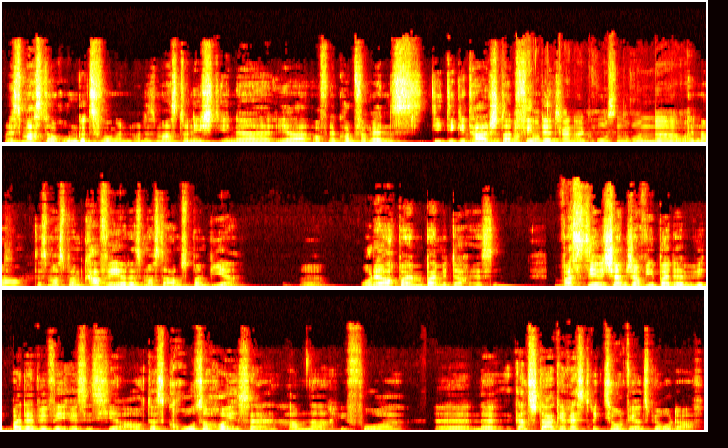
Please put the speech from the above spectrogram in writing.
Und das machst du auch ungezwungen und das machst du nicht in einer, ja, auf einer Konferenz, die digital ja, das stattfindet. Machst du in keiner großen Runde. genau. Das machst du beim Kaffee oder das machst du abends beim Bier. Ja. Oder auch beim, beim Mittagessen. Was sehr wahrscheinlich auch wie bei der, bei der Vivi ist, ist hier auch, dass große Häuser haben nach wie vor äh, eine ganz starke Restriktion, wer ins Büro darf.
